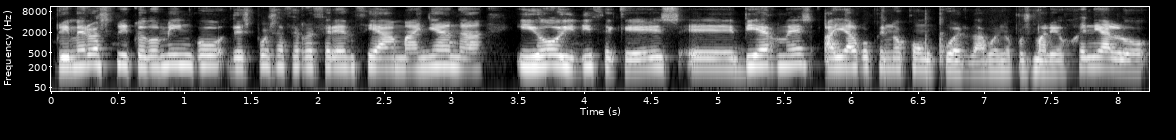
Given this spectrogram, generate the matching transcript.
primero ha escrito domingo, después hace referencia a mañana y hoy dice que es eh, viernes, hay algo que no concuerda. Bueno, pues María Eugenia lo,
